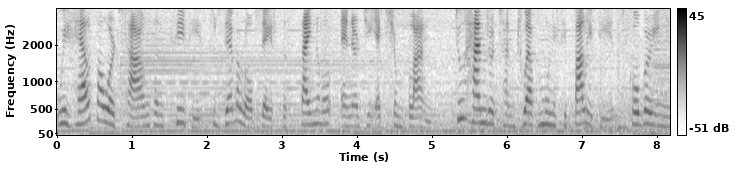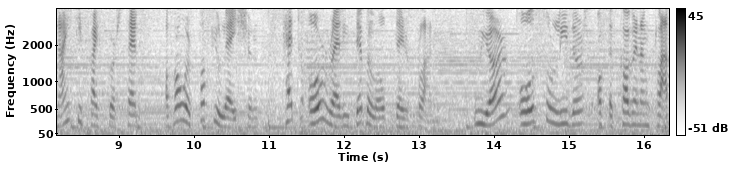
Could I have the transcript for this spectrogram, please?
We help our towns and cities to develop their sustainable energy action plans. 212 municipalities covering 95% of our population had already developed their plans. We are also leaders of the Covenant Club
